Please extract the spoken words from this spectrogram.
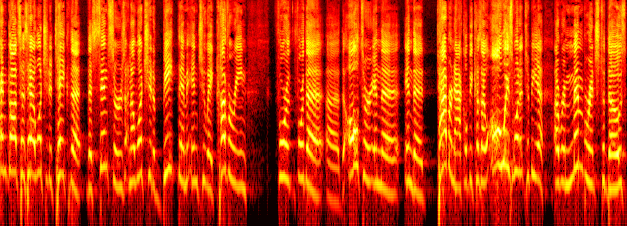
And God says, Hey, I want you to take the, the censers and I want you to beat them into a covering for, for the, uh, the altar in the, in the tabernacle because I always want it to be a, a remembrance to those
